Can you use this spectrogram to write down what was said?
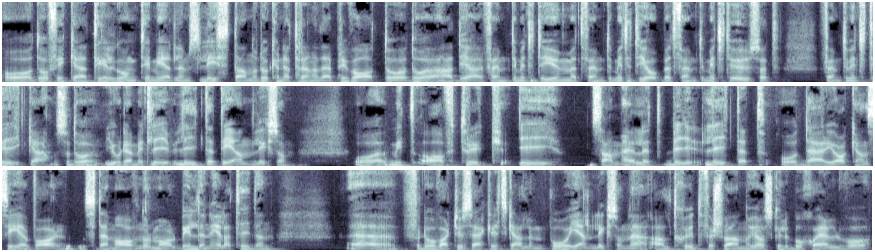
Och då fick jag tillgång till medlemslistan och då kunde jag träna där privat. Och då hade jag 50 meter till gymmet, 50 meter till jobbet, 50 meter till huset, 50 meter till ICA. Så då gjorde jag mitt liv litet igen. Liksom. Och mitt avtryck i samhället blir litet och där jag kan se var, stämma av normalbilden hela tiden. Eh, för då vart ju säkerhetsskallen på igen, liksom, när allt skydd försvann och jag skulle bo själv och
